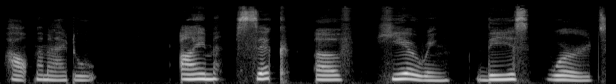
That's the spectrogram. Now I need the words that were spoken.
好，慢慢来读。I'm sick of hearing these words.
